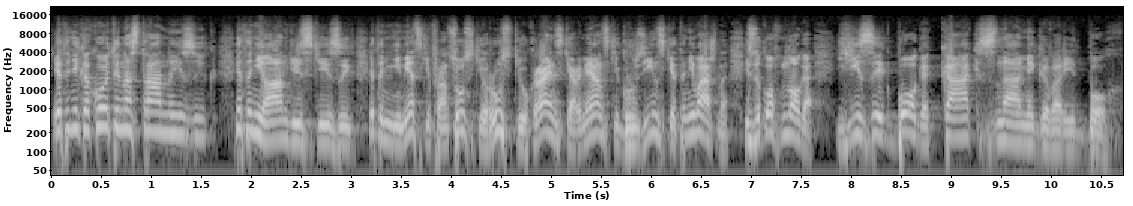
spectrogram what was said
Это не какой-то иностранный язык, это не ангельский язык, это не немецкий, французский, русский, украинский, армянский, грузинский, это не важно. Языков много. Язык Бога, как с нами говорит Бог.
